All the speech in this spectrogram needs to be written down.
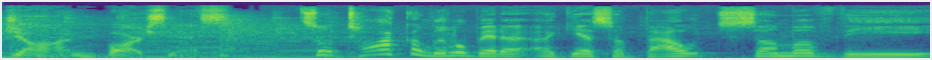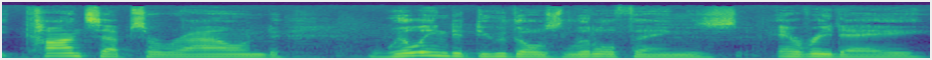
John Barsness. So, talk a little bit, uh, I guess, about some of the concepts around willing to do those little things every day,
